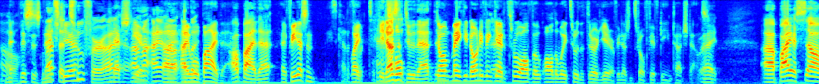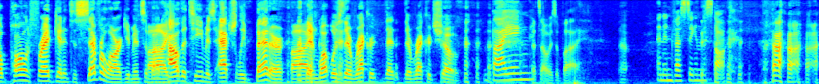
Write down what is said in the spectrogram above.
Oh. this is Well, next that's a year. twofer. I- next year, not- I- Uh, I- I, I'd will buy that. I'll buy that. If he doesn't, gotta throw like If he doesn't do that, then- don't make it. Don't even Yeah. get through all the all the way through the third year if he doesn't throw 15 touchdowns. Right. Uh, buy or sell. Paul and Fred get into several arguments about Buy. how the team is actually better Buy. than what was their record that their record showed. Buying That's always a buy. And investing in the stock.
